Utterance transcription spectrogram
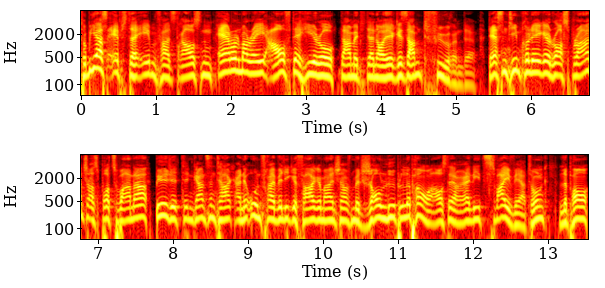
Tobias Ebster ebenfalls draußen, Aaron Murray auf der Hero, damit der neue Gesamtführende. Dessen Teamkollege Ross Branch aus Botswana bildet den ganzen Tag eine unfreiwillige Fahrgemeinschaft mit Jean-Luc Le Pen aus der Rallye 2 Wertung. Le Pen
